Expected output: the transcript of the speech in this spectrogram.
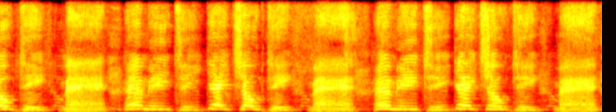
O D, man. M E T H O D, man. M E T H O D, man.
